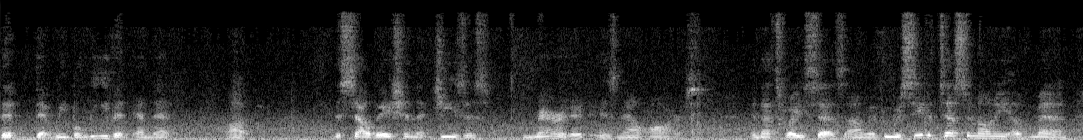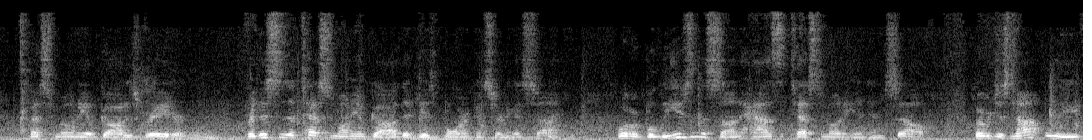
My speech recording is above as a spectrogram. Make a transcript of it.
that that we believe it and that uh, the salvation that Jesus merited is now ours. And that's why he says, um, if we receive a testimony of men, the testimony of God is greater. For this is a testimony of God that he has born concerning his Son. Whoever believes in the Son has the testimony in himself. Whoever does not believe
